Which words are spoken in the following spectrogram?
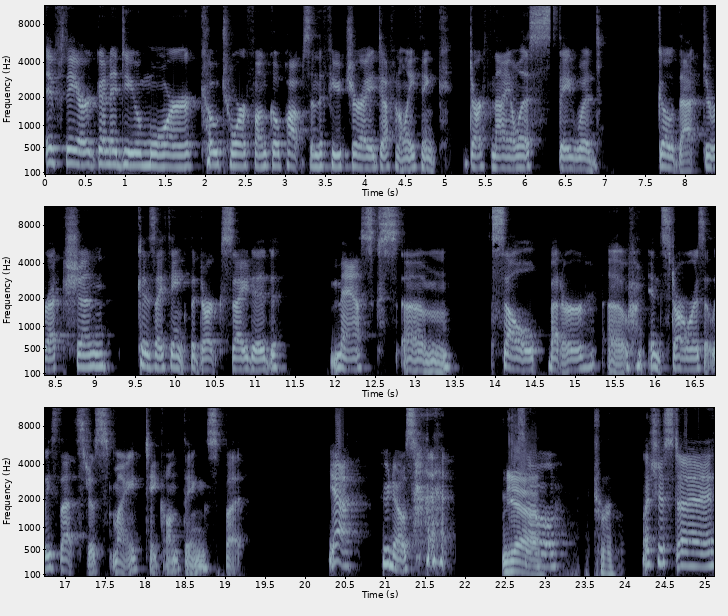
if they are to do more KOTOR Funko Pops in the future, I definitely think Darth Nihilus, they would go that direction because I think the dark sided masks um, sell better uh, in Star Wars. At least that's just my take on things. But yeah, who knows? Yeah, So true. let's just uh,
